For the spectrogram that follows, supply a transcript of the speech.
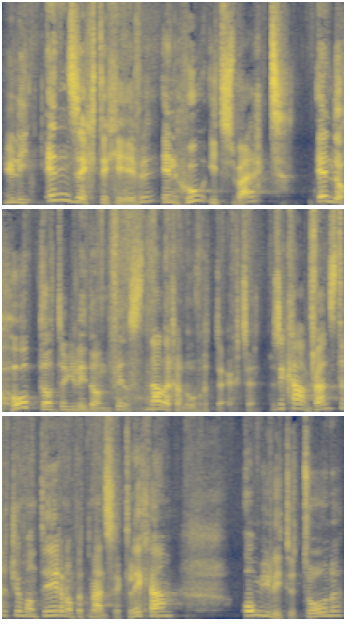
jullie inzicht te geven in hoe iets werkt, in de hoop dat jullie dan veel sneller gaan overtuigd zijn. Dus ik ga een venstertje monteren op het menselijk lichaam om jullie te tonen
